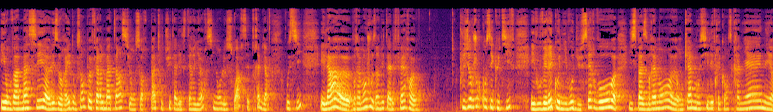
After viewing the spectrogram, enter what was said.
et on va masser euh, les oreilles. Donc, ça, on peut faire le matin si on sort pas tout de suite à l'extérieur. Sinon, le soir, c'est très bien aussi. Et là, euh, vraiment, je vous invite à le faire. Euh, plusieurs jours consécutifs et vous verrez qu'au niveau du cerveau, euh, il se passe vraiment, euh, on calme aussi les fréquences crâniennes et,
